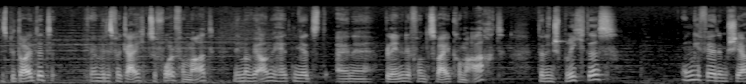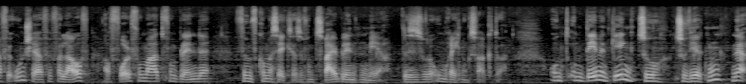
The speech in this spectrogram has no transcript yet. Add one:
Das bedeutet, wenn wir das vergleichen zu Vollformat, nehmen wir an, wir hätten jetzt eine Blende von 2,8, dann entspricht das ungefähr dem Schärfe-Unschärfe-Verlauf auf Vollformat von Blende 5,6, also von zwei Blenden mehr. Das ist so der Umrechnungsfaktor. Und um dem entgegenzuwirken, ne,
